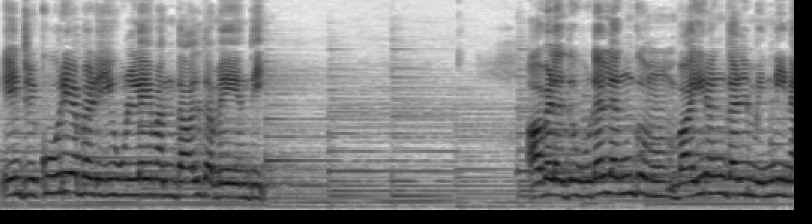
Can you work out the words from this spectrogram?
என்று கூறியபடி உள்ளே வந்தாள் தமயந்தி. அவளது உடலெங்கும் வைரங்கள் மின்னின.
